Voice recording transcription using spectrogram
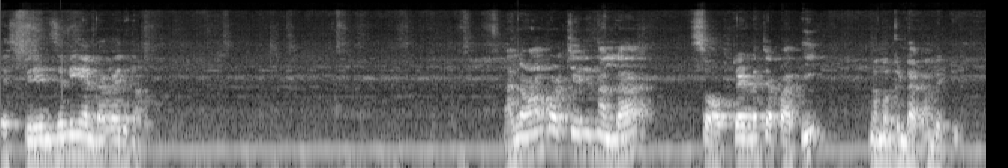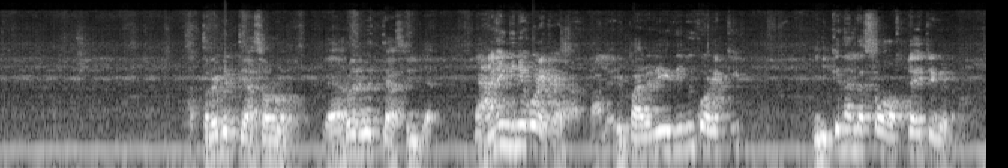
എക്സ്പീരിയൻസ് ഉണ്ടെങ്കിൽ എല്ലാ കാര്യം നടക്കും നല്ലോണം കുറച്ച് കഴിഞ്ഞ് നല്ല സോഫ്റ്റ് ആയിട്ട് ചപ്പാത്തി നമുക്ക് ഉണ്ടാക്കാൻ പറ്റും. അത്ര വ്യത്യാസമുള്ളൂ. വേറൊരു വ്യത്യാസമില്ല. ഞാനിങ്ങനെ കുഴക്കാം. പലരും പല രീതിയിലും കുഴക്കും. എനിക്ക് നല്ല സോഫ്റ്റ് ആയിട്ട് കിട്ടണം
